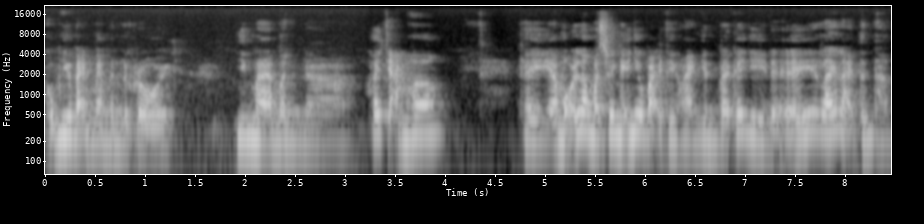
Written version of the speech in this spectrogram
cũng như bạn bè mình được rồi. Nhưng mà mình à, hơi chậm hơn. Thì à, mỗi lần mà suy nghĩ như vậy thì Hoàng nhìn về cái gì để lấy lại tinh thần?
